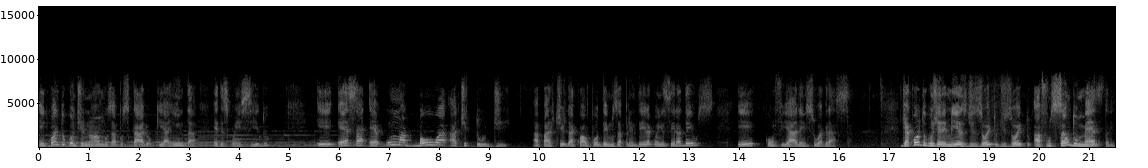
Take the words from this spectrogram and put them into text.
Enquanto continuamos a buscar o que ainda é desconhecido, e essa é uma boa atitude, a partir da qual podemos aprender a conhecer a Deus e confiar em Sua graça. De acordo com Jeremias 18, 18, a função do mestre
